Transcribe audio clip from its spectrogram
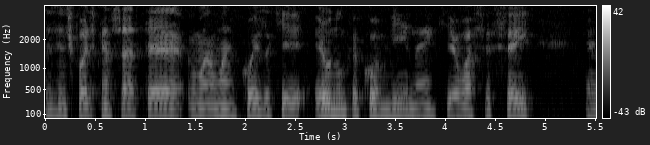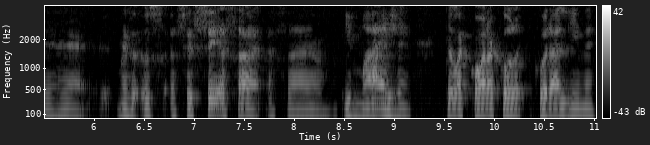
a gente pode pensar até uma, uma, coisa que eu nunca comi, né? Que eu acessei, é, mas eu acessei essa, essa imagem pela Cora Coralina,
